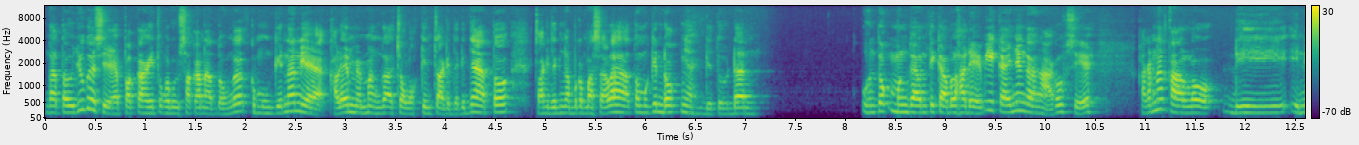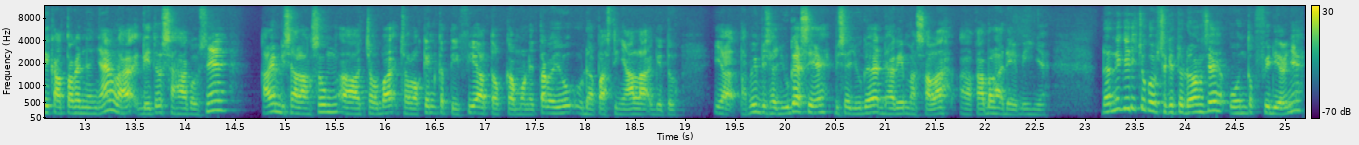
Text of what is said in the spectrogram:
nggak tahu juga sih apakah itu kerusakan atau enggak kemungkinan ya kalian memang nggak colokin chargernya atau chargernya bermasalah atau mungkin docknya gitu dan untuk mengganti kabel HDMI kayaknya nggak ngaruh sih ya. karena kalau di indikatornya nyala gitu seharusnya kalian bisa langsung uh, coba colokin ke TV atau ke monitor itu udah pasti nyala gitu ya tapi bisa juga sih ya bisa juga dari masalah uh, kabel HDMI-nya dan ini jadi cukup segitu doang sih untuk videonya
